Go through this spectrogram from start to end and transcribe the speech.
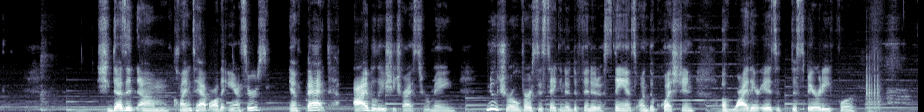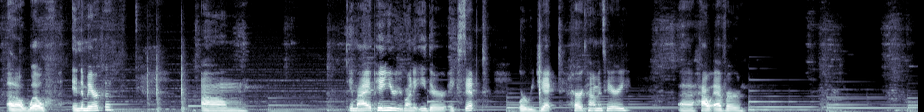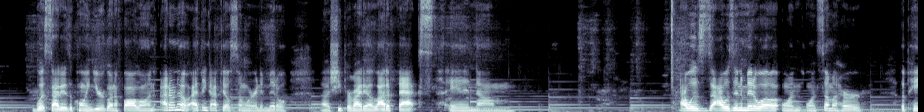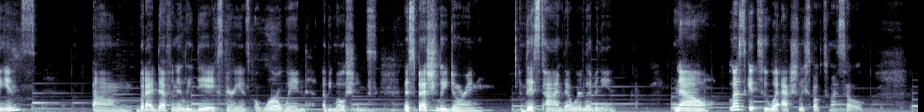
She doesn't um, claim to have all the answers. In fact, I believe she tries to remain neutral versus taking a definitive stance on the question of why there is a disparity for uh, wealth in America. Um, in my opinion, you're going to either accept or reject her commentary. Uh, however, what side of the coin you're going to fall on, I don't know. I think I fell somewhere in the middle. Uh, she provided a lot of facts, and um, I was I was in the middle on on some of her opinions. Um, but I definitely did experience a whirlwind of emotions, especially during this time that we're living in. Now, let's get to what actually spoke to my soul.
